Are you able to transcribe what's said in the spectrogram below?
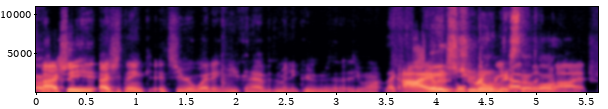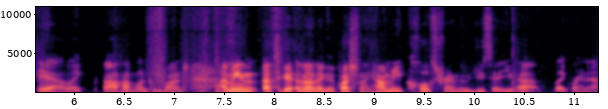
uh, I actually, I actually think it's your wedding. You can have as many groomsmen as you want. Like I, That is will true. No one makes have, that like, law. Five. Yeah, like I'll have like a bunch. I mean, that's a good, another good question. Like, how many close friends would you say you have, like right now?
